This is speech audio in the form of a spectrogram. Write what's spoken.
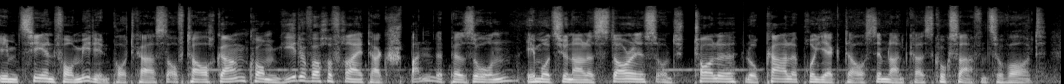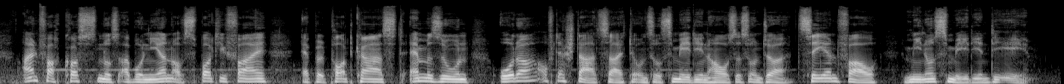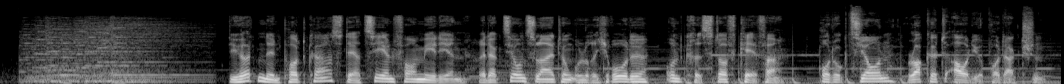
Im CNV Medien Podcast auf Tauchgang kommen jede Woche Freitag spannende Personen, emotionale Stories und tolle lokale Projekte aus dem Landkreis Cuxhaven zu Wort. Einfach kostenlos abonnieren auf Spotify, Apple Podcast, Amazon oder auf der Startseite unseres Medienhauses unter cnv-medien.de. Sie hörten den Podcast der CNV Medien, Redaktionsleitung Ulrich Rode und Christoph Käfer. Produktion Rocket Audio Production.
